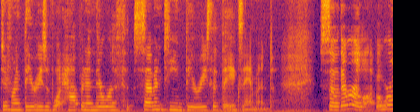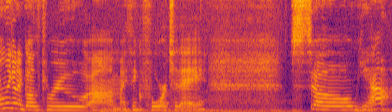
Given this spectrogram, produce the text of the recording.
different theories of what happened, and there were th- 17 theories that they examined. So there were a lot, but we're only going to go through, um, I think, four today. So, yeah,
